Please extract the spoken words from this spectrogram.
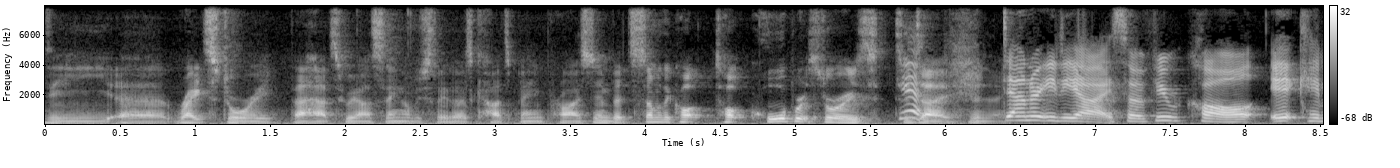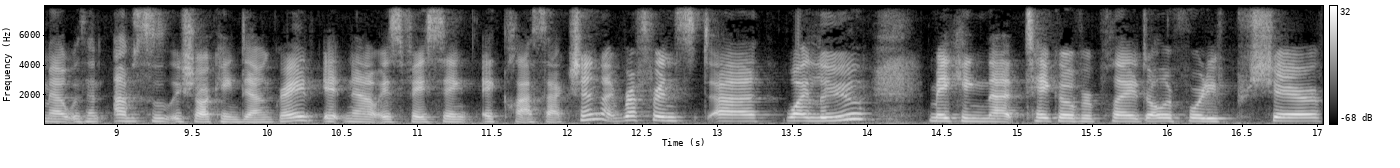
the uh, rate story. Perhaps we are seeing obviously those cuts being priced in, but some of the co- top corporate stories today. Yeah. Downer EDI. So if you recall, it came out with an absolutely shocking downgrade. It now is facing a class action. I referenced uh, Wyloo making that takeover play, $1.40 per share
